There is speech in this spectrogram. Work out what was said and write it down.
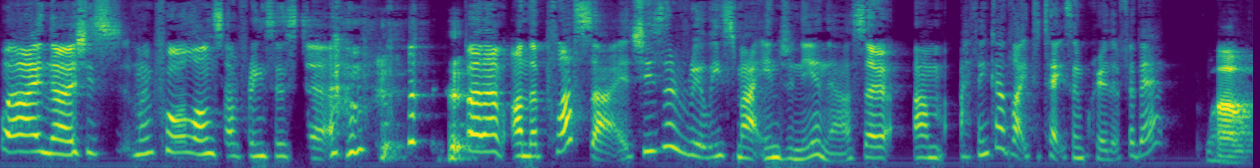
Well, I know she's my poor long suffering sister. but um, on the plus side, she's a really smart engineer now. So um, I think I'd like to take some credit for that. Wow.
